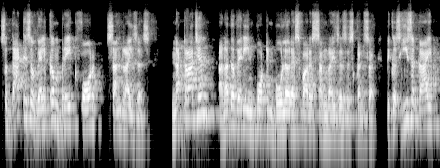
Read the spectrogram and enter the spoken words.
So that is a welcome break for Sunrisers. Natarajan, another very important bowler as far as Sunrisers is concerned, because he's a guy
